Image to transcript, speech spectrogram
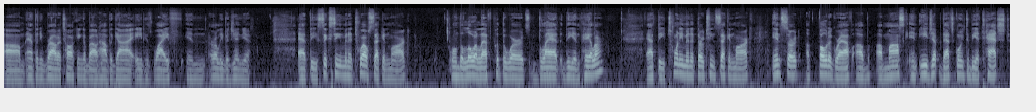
um, Anthony Browder talking about how the guy ate his wife in early Virginia at the 16 minute 12 second mark. On the lower left, put the words Vlad the Impaler. At the 20 minute 13 second mark, insert a photograph of a mosque in Egypt. That's going to be attached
